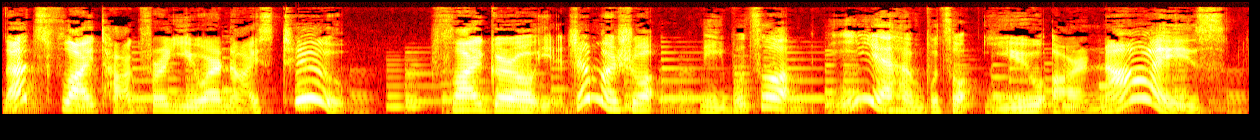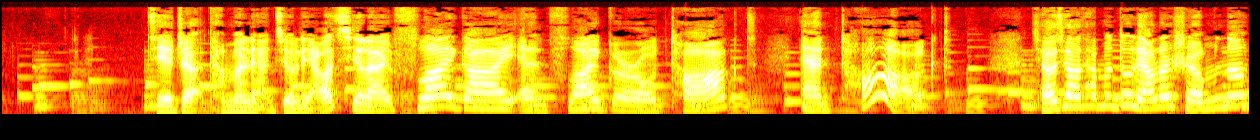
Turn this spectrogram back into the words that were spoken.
That's fly talk for you are nice too. Fly Girl 也这么说， 你不错，你也很不错。You are nice. 接着，他们俩就聊起来。Fly Guy and Fly Girl talked and talked. 瞧瞧，他们都聊了什么呢？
